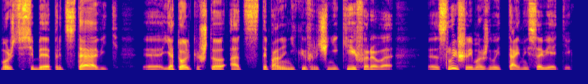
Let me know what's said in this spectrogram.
Можете себе представить, э, я только что от Степана Никифоровича Никифорова э, слышали, может быть, тайный советник,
